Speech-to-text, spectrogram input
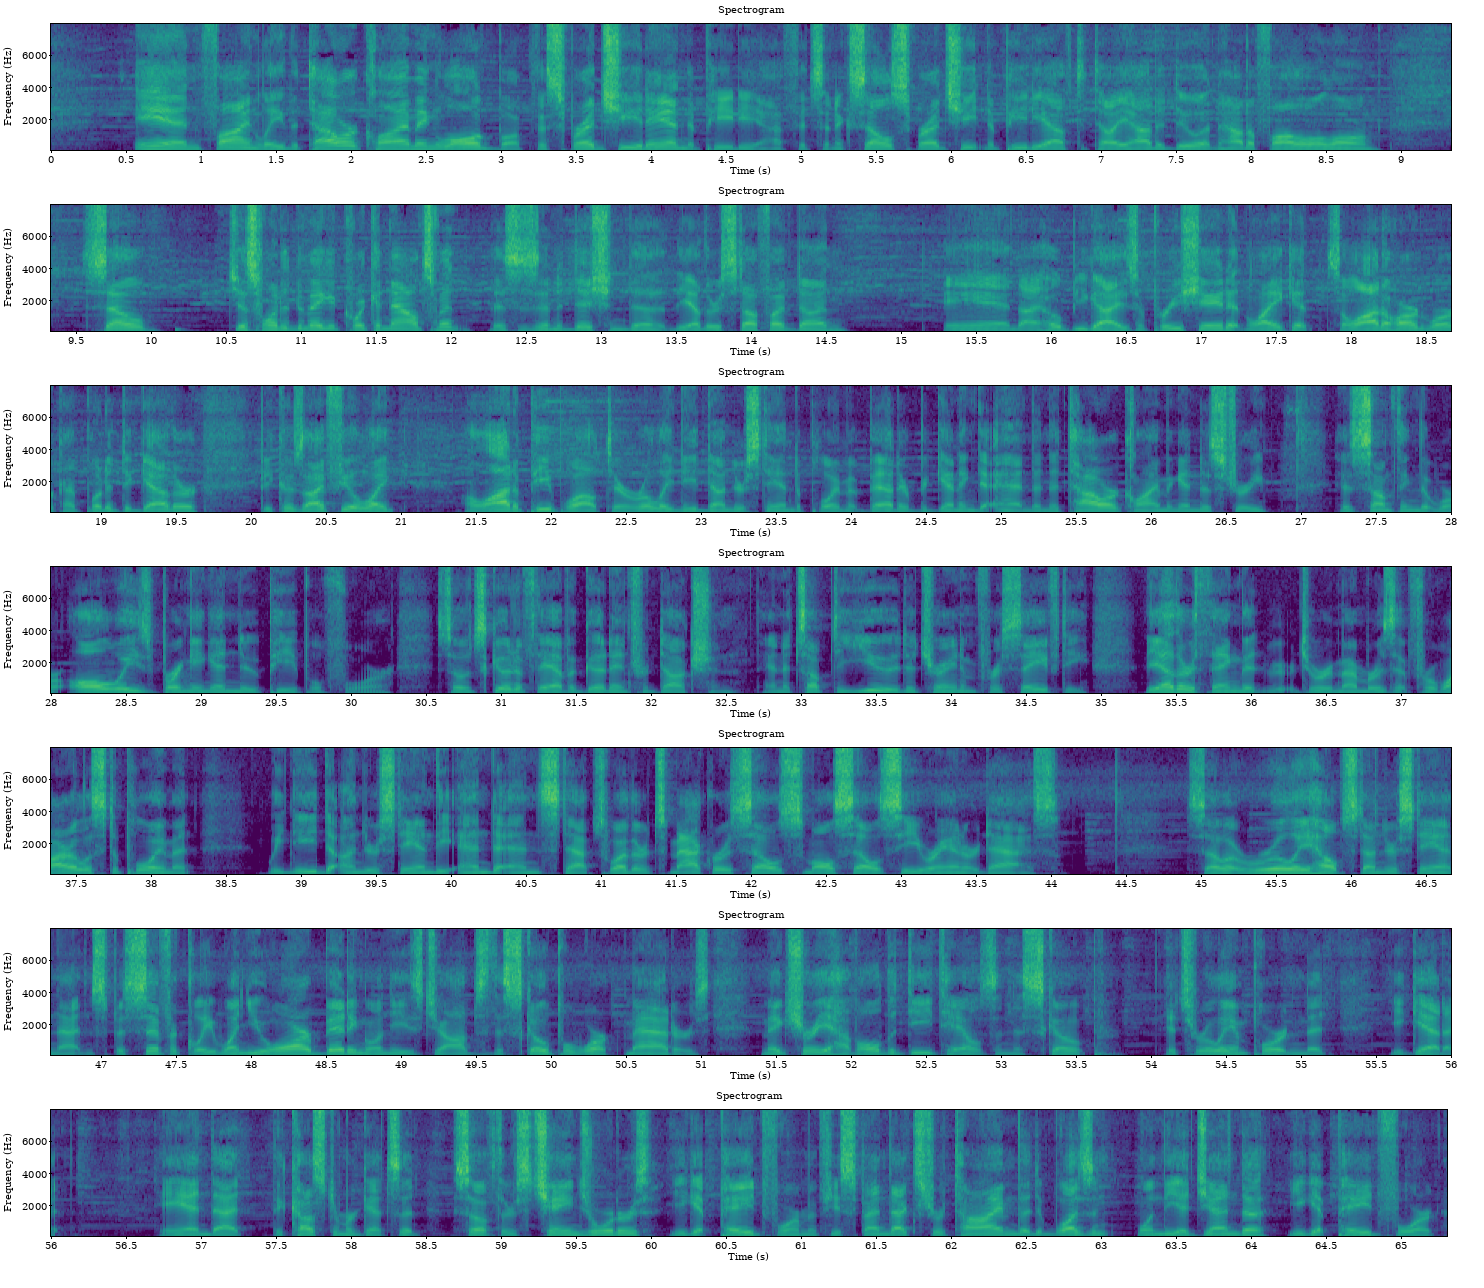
And finally, the tower climbing logbook, the spreadsheet and the PDF. It's an Excel spreadsheet and a PDF to tell you how to do it and how to follow along. So, just wanted to make a quick announcement. This is in addition to the other stuff I've done. And I hope you guys appreciate it and like it. It's a lot of hard work. I put it together because I feel like a lot of people out there really need to understand deployment better beginning to end. And the tower climbing industry is something that we're always bringing in new people for. So it's good if they have a good introduction, and it's up to you to train them for safety. The other thing that to remember is that for wireless deployment, we need to understand the end-to-end steps, whether it's macro cells, small cells, CRAN, or DAS. So it really helps to understand that. And specifically, when you are bidding on these jobs, the scope of work matters. Make sure you have all the details in the scope. It's really important that you get it and that the customer gets it. So if there's change orders, you get paid for them. If you spend extra time that it wasn't on the agenda, you get paid for it.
